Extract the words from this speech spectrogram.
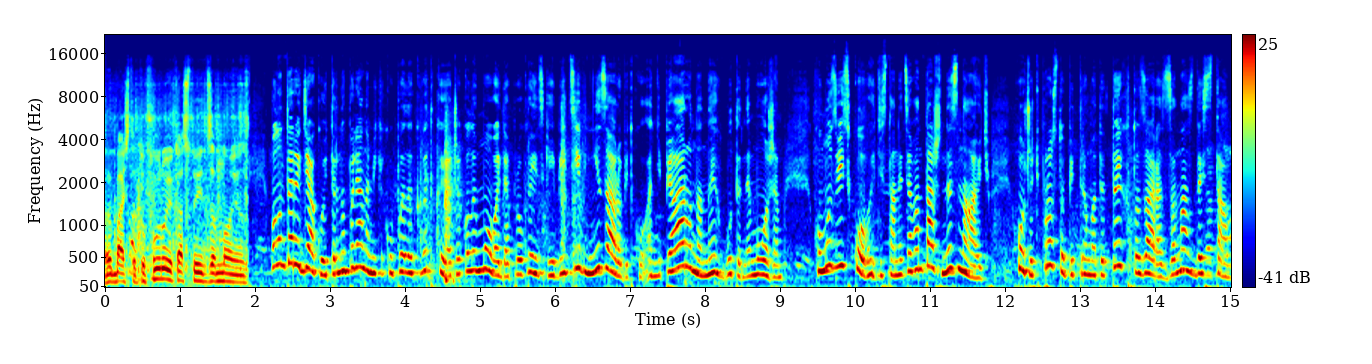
ви бачите ту фуру, яка стоїть за мною. Волонтери дякують тернополянам, які купили квитки, адже коли мова йде про українських бійців, ні заробітку, ані піару на них бути не може. Кому з військових дістанеться вантаж, не знають. Хочуть просто підтримати тих, хто зараз за нас десь там,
